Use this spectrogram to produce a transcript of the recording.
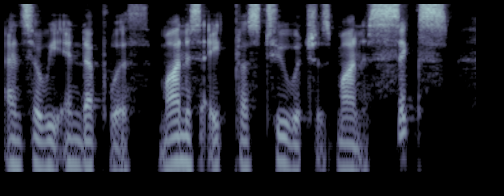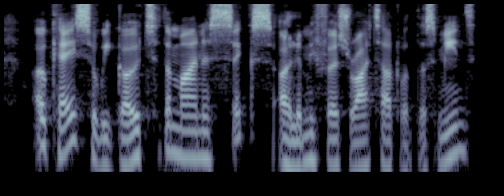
And so we end up with minus 8 plus 2, which is minus 6. Okay, so we go to the minus 6. Oh, let me first write out what this means.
